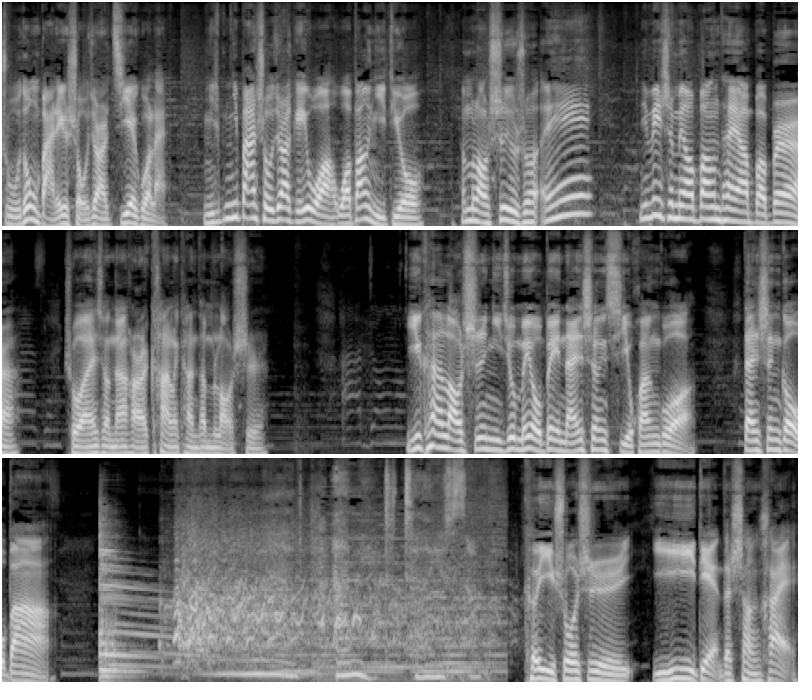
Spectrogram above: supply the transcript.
主动把这个手绢接过来，你你把手绢给我，我帮你丢。他们老师就说：“哎，你为什么要帮他呀，宝贝儿？”说完，小男孩看了看他们老师，一看老师你就没有被男生喜欢过，单身狗吧？可以说是一亿点的伤害。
